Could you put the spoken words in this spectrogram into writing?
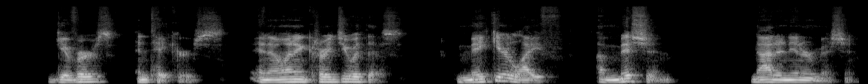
givers and takers. And I want to encourage you with this make your life a mission not an intermission.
